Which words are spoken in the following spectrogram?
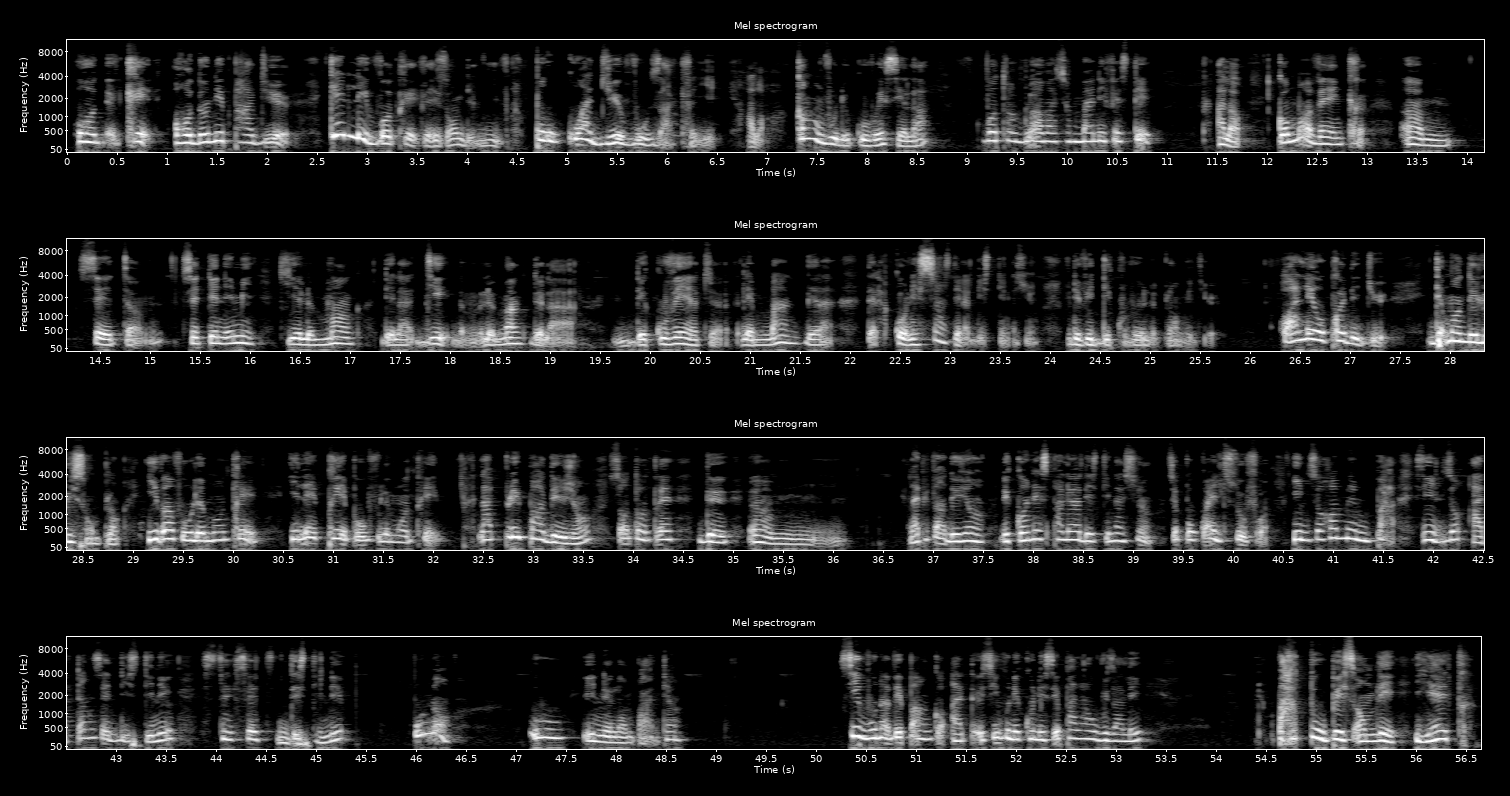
ordonnée par Dieu. Quelle est votre raison de vivre? Pourquoi Dieu vous a créé? Alors, quand vous découvrez cela, votre gloire va se manifester. Alors, comment vaincre cet, euh, cet ennemi qui est le manque de la, le manque de la découverte, le manque de la, de la connaissance de la destination. Vous devez découvrir le plan de Dieu. Allez auprès de Dieu. Demandez-lui son plan. Il va vous le montrer. Il est prêt pour vous le montrer. La plupart des gens sont en train de... Euh, la plupart des gens ne connaissent pas leur destination. C'est pourquoi ils souffrent. Ils ne sauront même pas s'ils ont atteint cette destinée, cette destinée ou non. Ou ils ne l'ont pas atteint. Si vous n'avez pas encore atteint, si vous ne connaissez pas là où vous allez, partout peut sembler y être.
